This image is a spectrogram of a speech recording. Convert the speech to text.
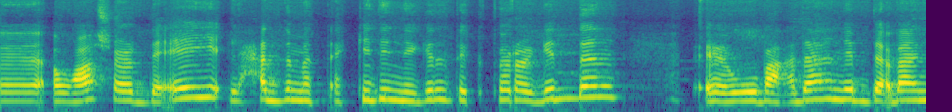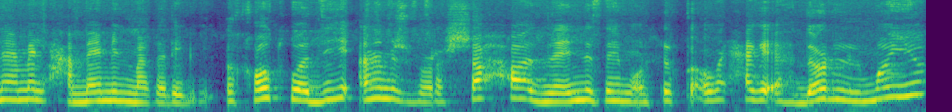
أو عشر دقايق لحد ما تأكدي إن جلدك طرى جدا. وبعدها نبدأ بقى نعمل الحمام المغربي. الخطوة دي أنا مش برشحها لأن زي ما قلت لكم أول حاجة إهدار للمية.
